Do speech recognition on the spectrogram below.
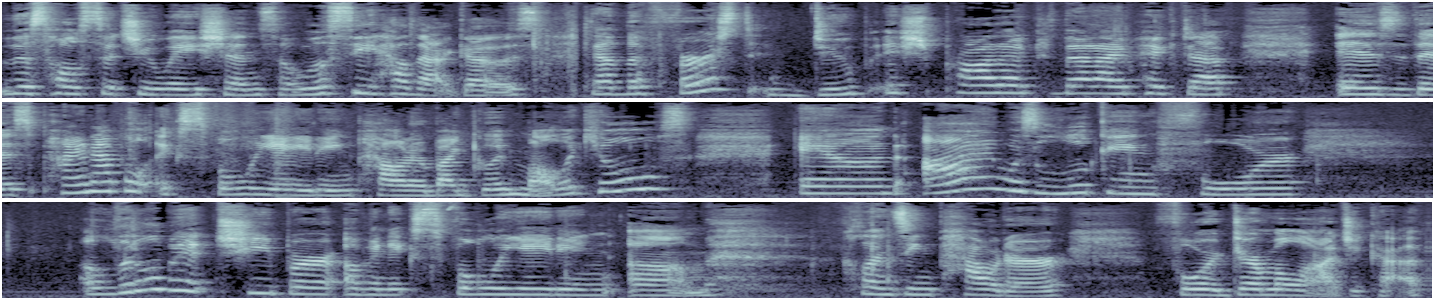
this whole situation so we'll see how that goes. Now the first dupe-ish product that I picked up is this pineapple exfoliating powder by Good Molecules and I was looking for a little bit cheaper of an exfoliating um, cleansing powder for Dermalogica.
